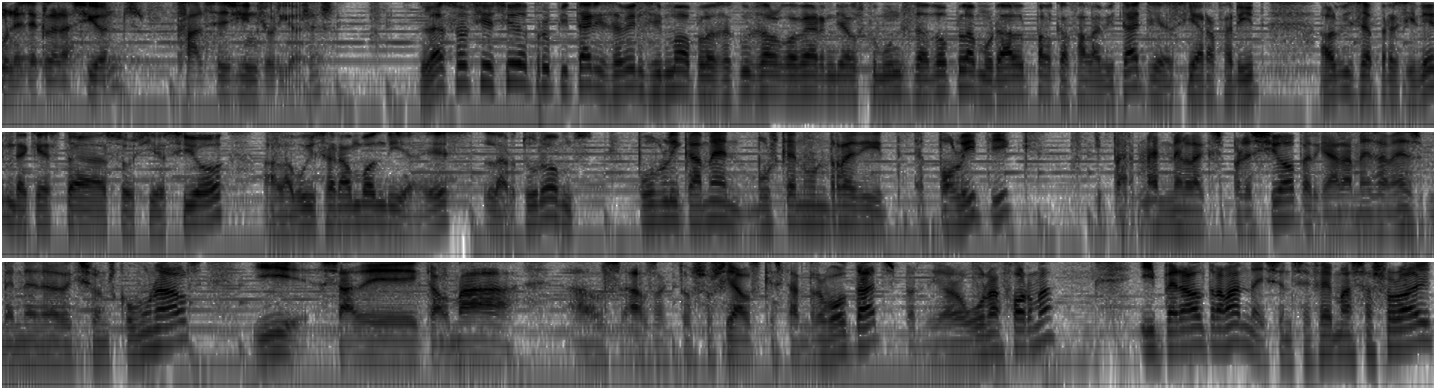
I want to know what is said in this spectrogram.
unes declaracions falses i injurioses. L'Associació de Propietaris de Béns Immobles acusa el govern i els comuns de doble moral pel que fa a l'habitatge. S'hi ha referit el vicepresident d'aquesta associació. A l'avui serà un bon dia. És l'Artur Oms. Públicament busquen un rèdit polític i permet-me l'expressió, perquè ara, a més a més, venen eleccions comunals i s'ha de calmar els, els actors socials que estan revoltats, per dir-ho d'alguna forma, i per altra banda, i sense fer massa soroll,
